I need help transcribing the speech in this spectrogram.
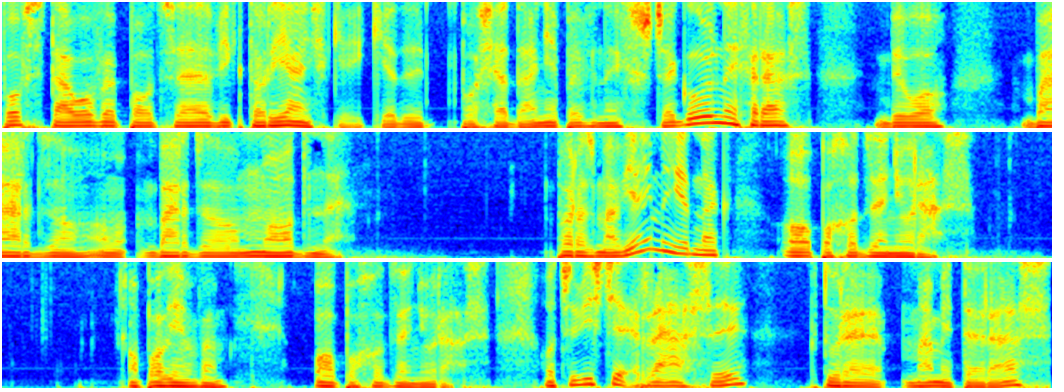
powstało w epoce wiktoriańskiej, kiedy posiadanie pewnych szczególnych ras było bardzo, bardzo modne. Porozmawiajmy jednak o pochodzeniu ras. Opowiem wam o pochodzeniu ras. Oczywiście rasy, które mamy teraz,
